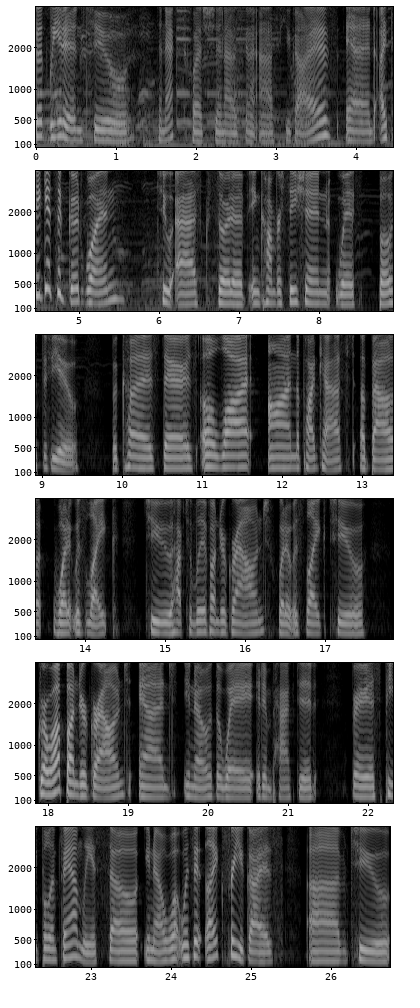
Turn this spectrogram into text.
Good lead into the next question I was going to ask you guys. And I think it's a good one to ask sort of in conversation with both of you because there's a lot on the podcast about what it was like to have to live underground, what it was like to grow up underground, and, you know, the way it impacted various people and families. So, you know, what was it like for you guys um, to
